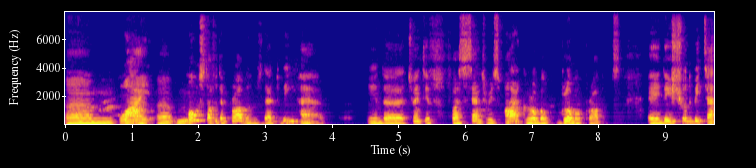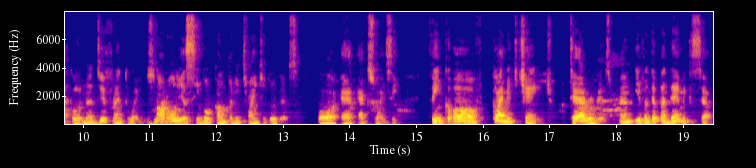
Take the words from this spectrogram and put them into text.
um, why? Uh, most of the problems that we have in the 21st centuries are global global problems. Uh, they should be tackled in a different way. It's not only a single company trying to do this or XYZ. Think of climate change, terrorism, and even the pandemic itself,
